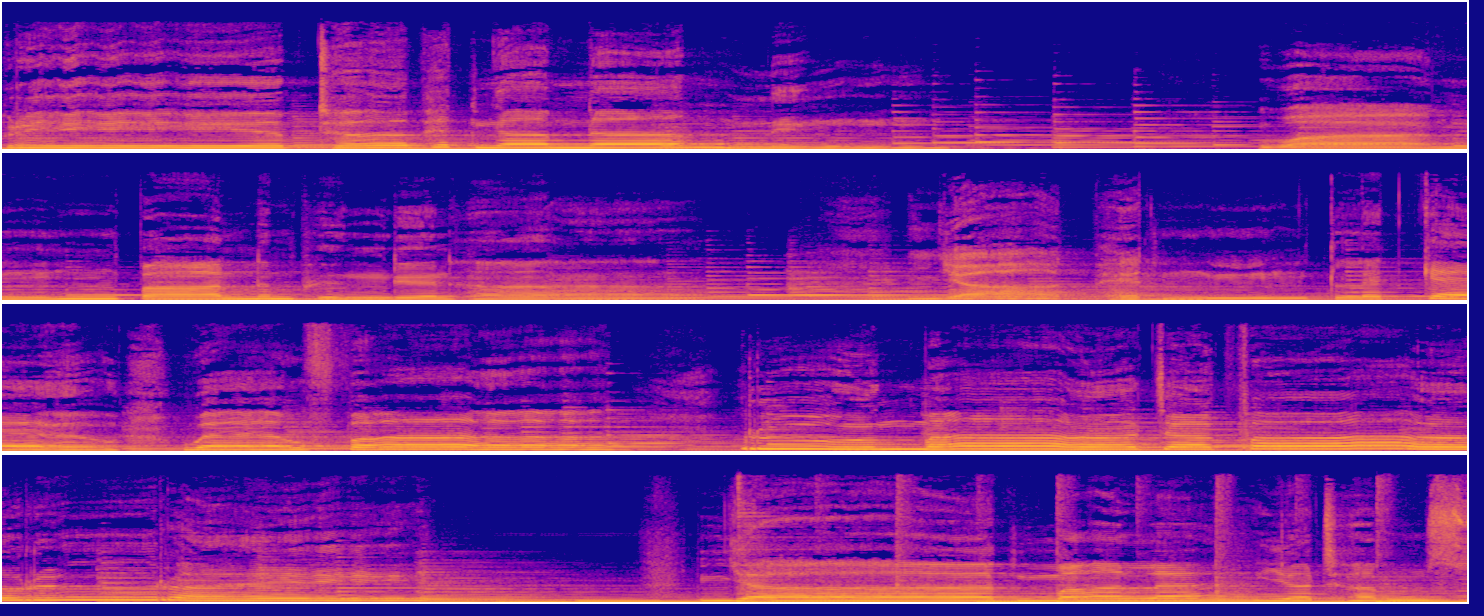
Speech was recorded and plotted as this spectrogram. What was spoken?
เปรียบเธอเพชรงามน้ำหนึ่ง หวานปานน้ำพึ่งเดือนห้าหยาดเพชรเกล็ดแก้ว แววฟ้า ร่วงมาจากฟ้าหรือไรหยาดมาแล้วอย่าช้ำโศ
